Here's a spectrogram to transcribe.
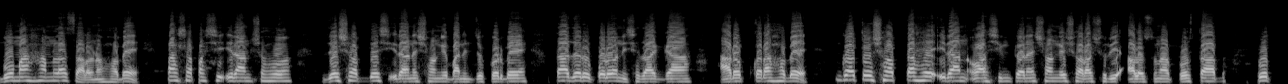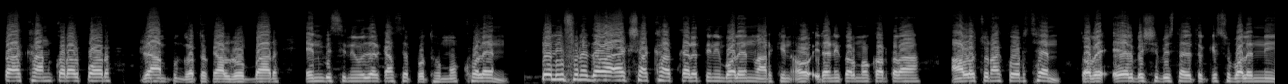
বোমা হামলা চালানো হবে। পাশাপাশি ইরান সহ যেসব দেশ ইরানের সঙ্গে বাণিজ্য করবে, তাদের উপরও নিষেধাজ্ঞা আরোপ করা হবে। গত সপ্তাহে ইরান ওয়াশিংটনের সঙ্গে সরাসরি আলোচনার প্রস্তাব প্রত্যাখ্যান করার পর ট্রাম্প গতকাল রোববার এনবিসি নিউজের কাছে প্রথম মুখ খোলেন। টেলিফোনে দেওয়া এক সাক্ষাৎকারে তিনি বলেন, মার্কিন ও ইরানি কর্মকর্তারা আলোচনা করছেন, তবে এর বেশি বিস্তারিত কিছু বলেননি।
